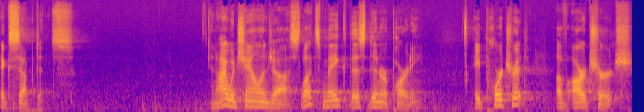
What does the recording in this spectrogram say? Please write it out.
acceptance. And I would challenge us let's make this dinner party a portrait of our church.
